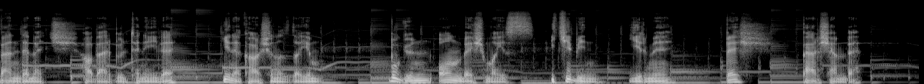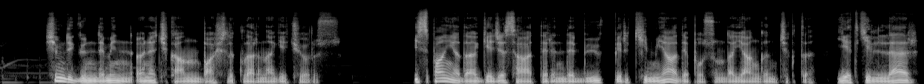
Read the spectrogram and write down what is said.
Ben Demeç, haber bülteni ile yine karşınızdayım. Bugün 15 Mayıs 2025 Perşembe. Şimdi gündemin öne çıkan başlıklarına geçiyoruz. İspanya'da gece saatlerinde büyük bir kimya deposunda yangın çıktı. Yetkililer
